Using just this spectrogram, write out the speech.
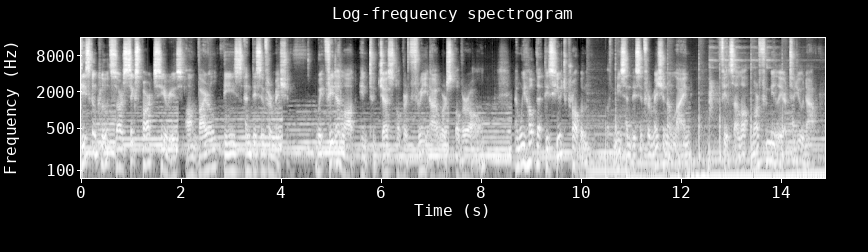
This concludes our six part series on viral mis and disinformation. We fit a lot into just over three hours overall, and we hope that this huge problem of mis and disinformation online feels a lot more familiar to you now.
